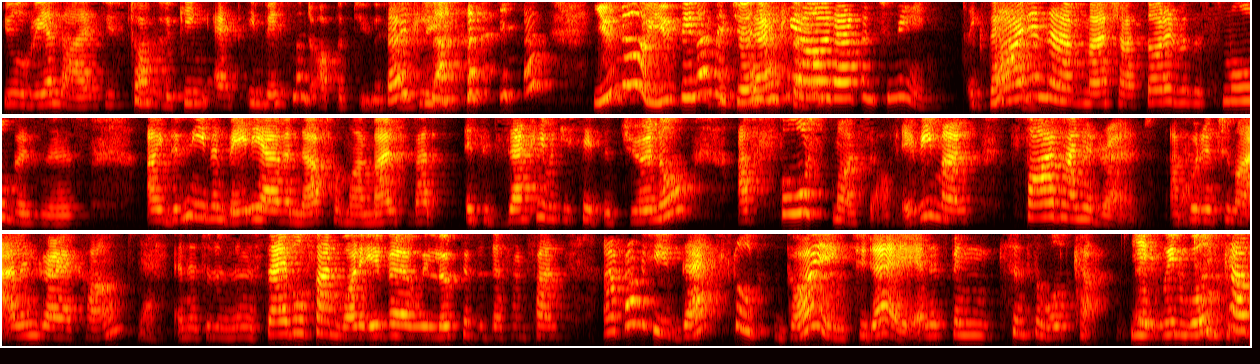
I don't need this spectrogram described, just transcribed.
you'll realize you start looking at investment opportunities. Totally. you know you've been on the journey exactly how it happened to me. Exactly I didn't have much. I started with a small business. I didn't even barely have enough for my months, but it's exactly what you said. The journal, I forced myself every month 500 Rand. I Yeah. put it to my Allan Gray account, Yeah. and it was in a stable fund, whatever. We looked at the different funds. And I promise you, that's still going today, and it's been since the World Cup. Yeah, when World Cup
